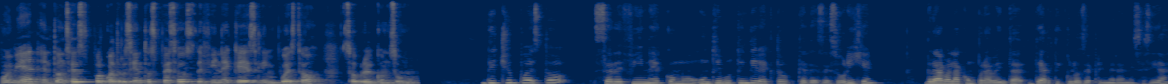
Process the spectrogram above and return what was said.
Muy bien, entonces por 400 pesos define qué es el impuesto sobre el consumo. Dicho impuesto se define como un tributo indirecto que desde su origen graba la compraventa de artículos de primera necesidad,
